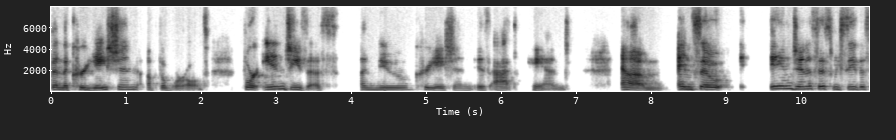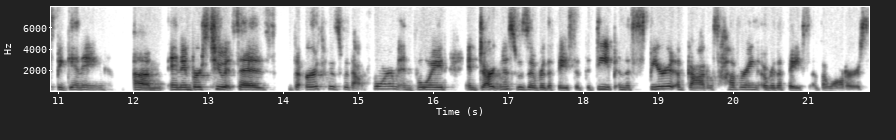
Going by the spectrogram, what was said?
than the creation of the world. For in Jesus, a new creation is at hand. Um, and so in Genesis, we see this beginning. Um, and in verse 2, it says, the earth was without form and void, and darkness was over the face of the deep, and the Spirit of God was hovering over the face of the waters.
